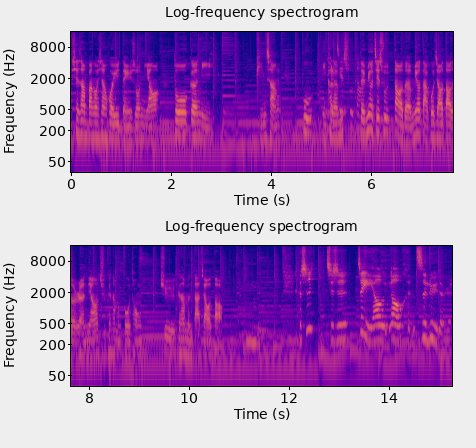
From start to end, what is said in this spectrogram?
线上办公、线上会议，等于说你要多跟你平常不你可能对没有接触到的、没有打过交道的人，你要去跟他们沟通，去跟他们打交道。嗯，可是其实这也要要很自律的人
